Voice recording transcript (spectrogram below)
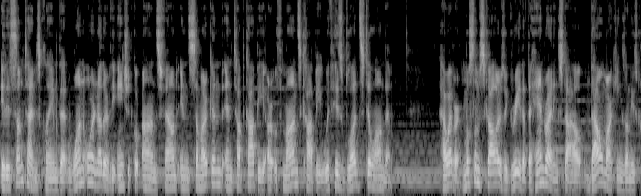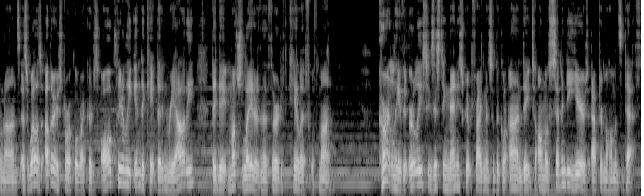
It is sometimes claimed that one or another of the ancient Qur'ans found in Samarkand and Topkapi are Uthman's copy with his blood still on them. However, Muslim scholars agree that the handwriting style, vowel markings on these Qur'ans, as well as other historical records all clearly indicate that in reality they date much later than the third Caliph Uthman. Currently, the earliest existing manuscript fragments of the Quran date to almost 70 years after Muhammad's death.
